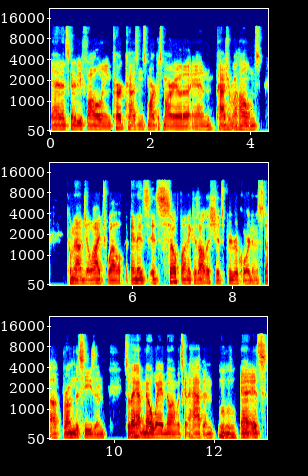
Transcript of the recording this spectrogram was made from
And it's going to be following Kirk Cousins, Marcus Mariota, and Patrick Mahomes coming out July 12th. And it's it's so funny because all this shit's pre-recorded and stuff from the season. So they have no way of knowing what's going to happen. Mm-hmm. And it's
